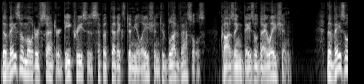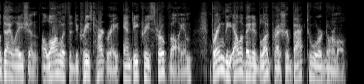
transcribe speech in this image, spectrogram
The vasomotor center decreases sympathetic stimulation to blood vessels, causing vasodilation. The vasodilation, along with the decreased heart rate and decreased stroke volume, bring the elevated blood pressure back toward normal.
